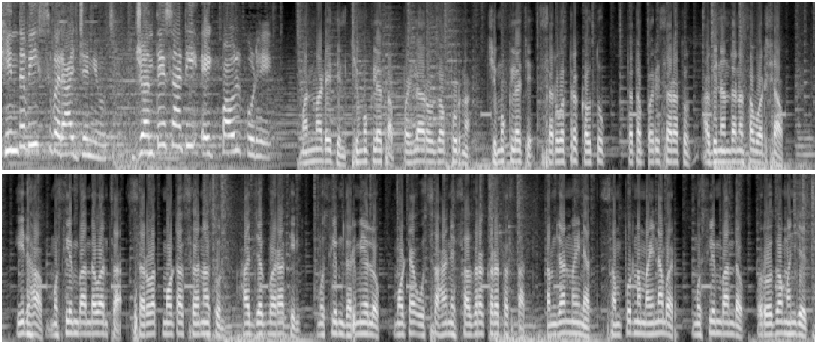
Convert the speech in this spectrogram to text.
हिंदवी स्वराज्य न्यूज. जनतेसाठी एक पाऊल पुढे. मनमाड येथील चिमुकल्याचा पहिला रोजा पूर्ण. चिमुकल्याचे सर्वत्र कौतुक तथा परिसरातून अभिनंदनाचा वर्षाव. ईद हा मुस्लिम बांधवांचा सर्वात मोठा सण असून हा जगभरातील मुस्लिम धर्मीय लोक मोठ्या उत्साहाने साजरा करत असतात. रमजान महिन्यात संपूर्ण महिनाभर मुस्लिम बांधव रोजा म्हणजेच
